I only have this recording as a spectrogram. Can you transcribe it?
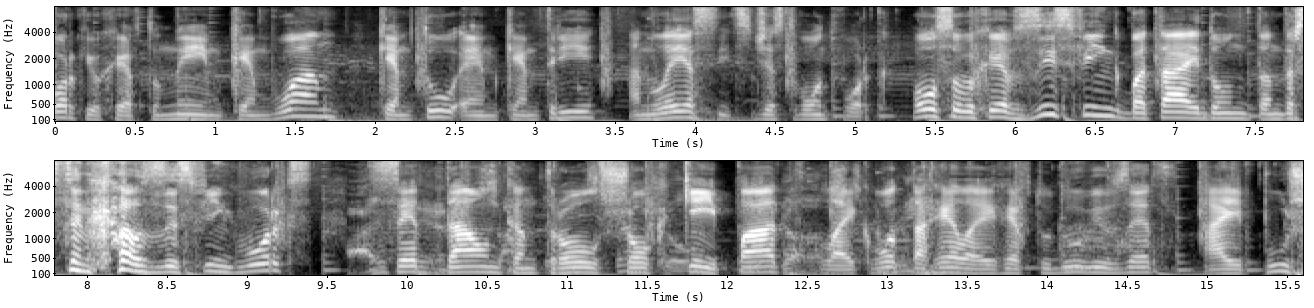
work, you have to name cam 1, cam 2 and cam 3, unless it just won't work. Also we have this thing, but I don't understand how this thing works. Set down control shock K pad, like what the hell I have to do with that? I push...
